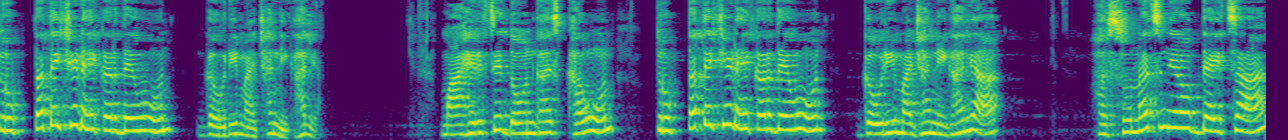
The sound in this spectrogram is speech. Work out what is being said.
तृप्ततेची ढेकर देऊन गौरी माझ्या निघाल्या. माहेरचे दोन घास खाऊन तृप्ततेची ढेकर देऊन गौरी माझ्या निघाल्या. हसूनच निरोप द्यायचा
